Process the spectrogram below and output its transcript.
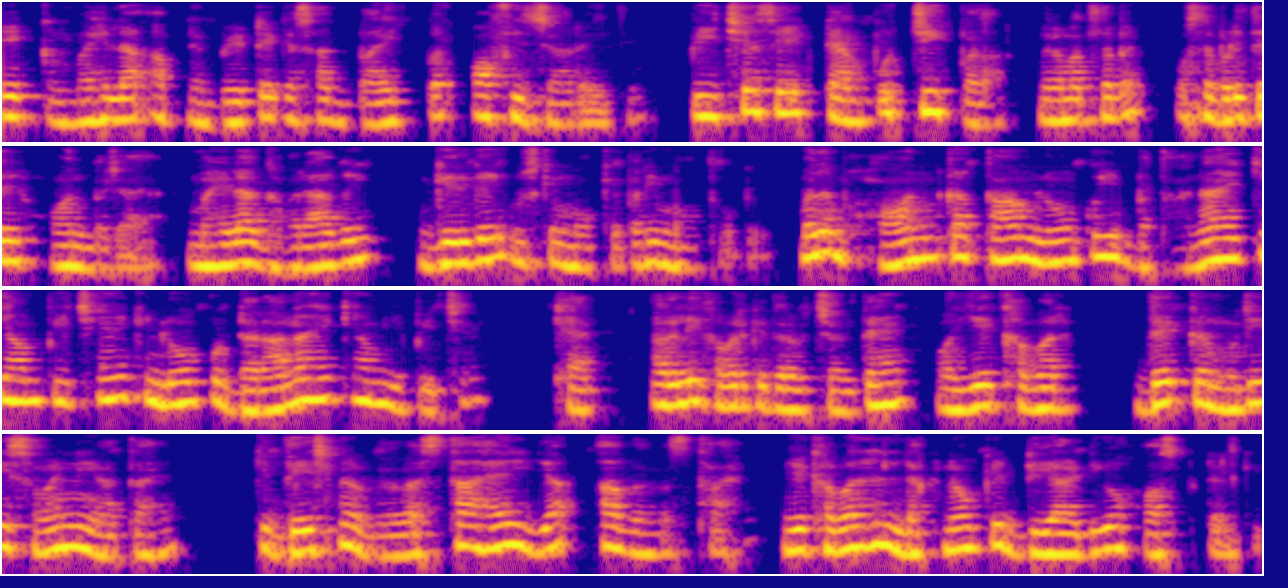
एक महिला अपने बेटे के साथ बाइक पर ऑफ़िस जा रही थी। पीछे से एक टेंपो चीख पड़ा। मेरा मतलब है, उसने बड़ी तेज हॉर्न बजाया। महिला घबरा गई गिर गई, उसके मौके पर ही मौत हो गई। मतलब हॉर्न का काम लोगों को ये बताना है कि हम पीछे हैं, कि लोगों को डराना है कि हम ये पीछे हैं। खैर, अगली खबर की तरफ़ चलते हैं और ये खबर देखकर मुझे ही समझ नहीं आता है कि देश में व्यवस्था है या अव्यवस्था है। ये खबर है लखनऊ के डीआरडीओ हॉस्पिटल की।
